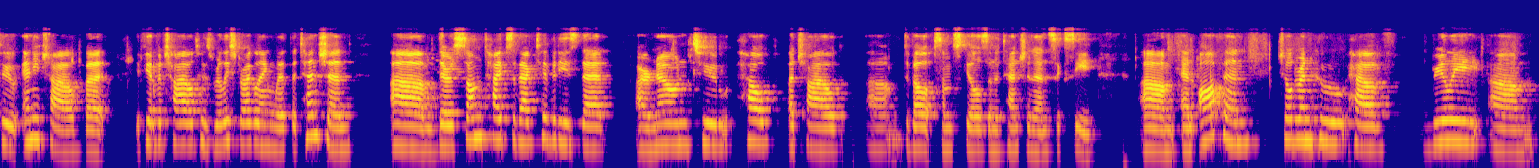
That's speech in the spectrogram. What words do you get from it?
to any child, but if you have a child who's really struggling with attention, um, there's some types of activities that are known to help a child um, develop some skills and attention and succeed. Um, and often children who have really um,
